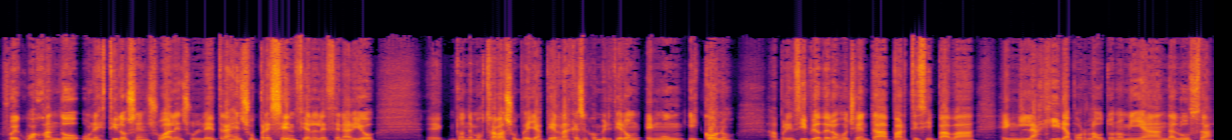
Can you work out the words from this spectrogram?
Fue cuajando un estilo sensual en sus letras, en su presencia en el escenario eh, donde mostraba sus bellas piernas que se convirtieron en un icono. A principios de los 80 participaba en la gira por la autonomía andaluza,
